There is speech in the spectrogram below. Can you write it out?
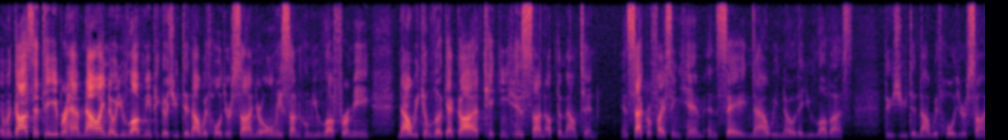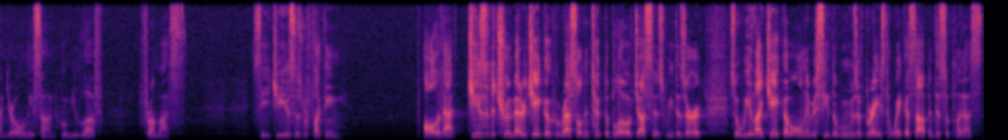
And when God said to Abraham, Now I know you love me because you did not withhold your son, your only son, whom you love for me, now we can look at God taking his son up the mountain and sacrificing him and say, Now we know that you love us because you did not withhold your son, your only son, whom you love from us. See, Jesus is reflecting all of that. Jesus, the true and better Jacob, who wrestled and took the blow of justice we deserved. So we, like Jacob, only receive the wounds of grace to wake us up and discipline us.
